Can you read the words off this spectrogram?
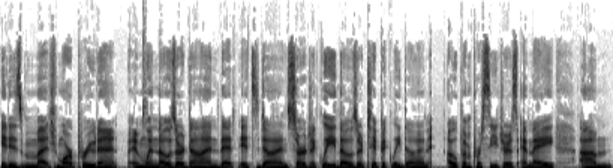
it is much more prudent. And when those are done that it's done surgically those are typically done open procedures and they um,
